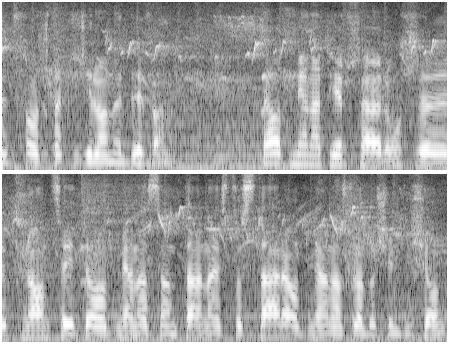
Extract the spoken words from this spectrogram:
y, tworzy taki zielony dywan. Ta odmiana pierwsza róży pnącej to odmiana Santana, jest to stara odmiana z lat 80.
